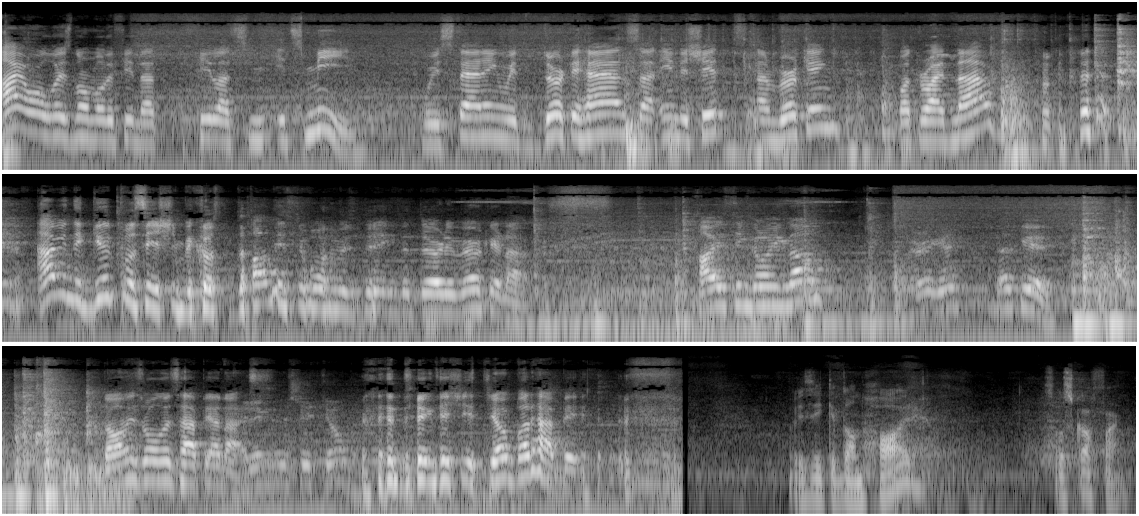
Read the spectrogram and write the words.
I always normally feel that feel that it's me is standing with dirty hands and in the shit and working. But right now, I'm in the good position because Don is the one who's doing the dirty work here now. How is things going, Don? Very good. That's good. Don is always happy and nice. Doing the shit job. doing the shit job, but happy. Hvis ikke Don har, så skaffer han.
